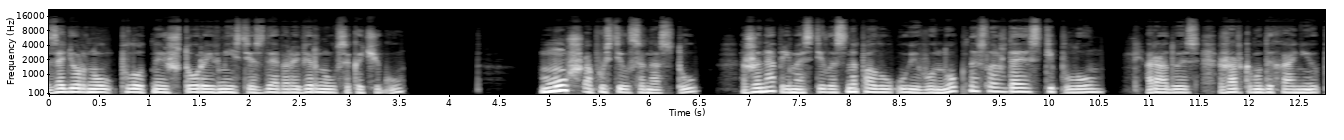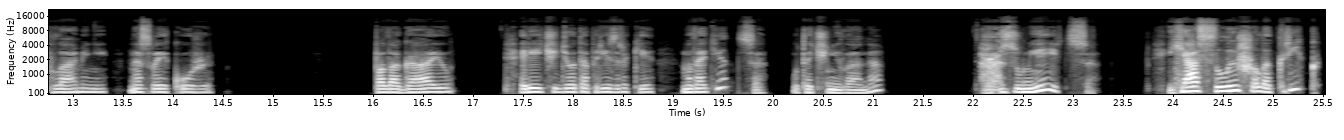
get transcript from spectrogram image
задернул плотные шторы и вместе с Деборой вернулся к очагу. Муж опустился на стул, жена примостилась на полу у его ног, наслаждаясь теплом, радуясь жаркому дыханию пламени на своей коже. Полагаю, речь идет о призраке младенца, уточнила она. Разумеется. Я слышала крик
